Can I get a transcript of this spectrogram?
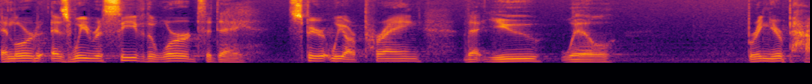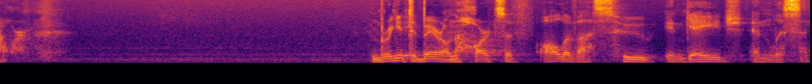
And Lord, as we receive the word today, Spirit, we are praying that you will bring your power and bring it to bear on the hearts of all of us who engage and listen.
